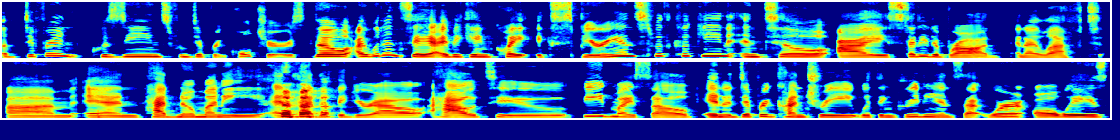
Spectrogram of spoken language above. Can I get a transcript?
of different cuisines from different cultures. Though I wouldn't say I became quite experienced with cooking until I studied abroad and I left um, and had no money and had to figure out how to feed myself in a different country with ingredients that weren't always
